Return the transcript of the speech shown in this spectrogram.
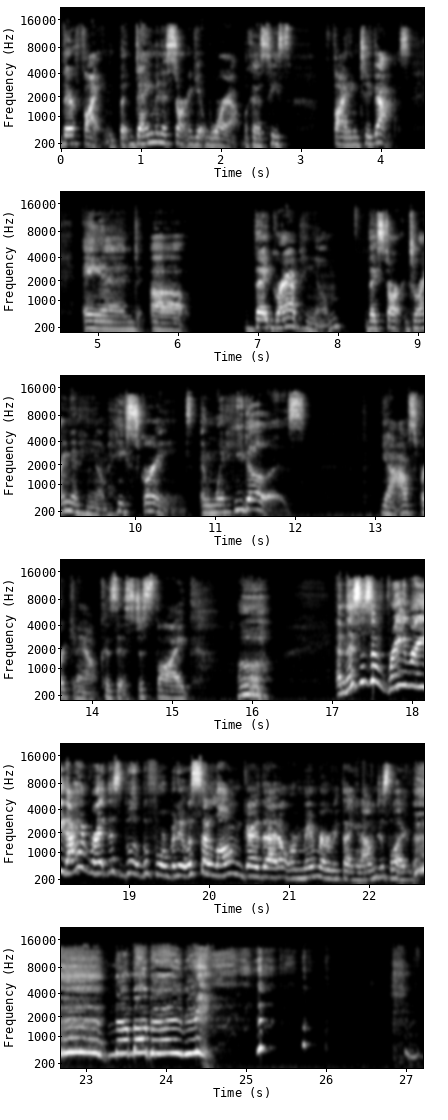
they're fighting. But Daemon is starting to get wore out because he's fighting two guys. And uh they grab him. They start draining him. He screams. And when he does yeah I was freaking out because it's just like oh and this is a reread. I have read this book before, but it was so long ago that I don't remember everything. And I'm just like, not my baby.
